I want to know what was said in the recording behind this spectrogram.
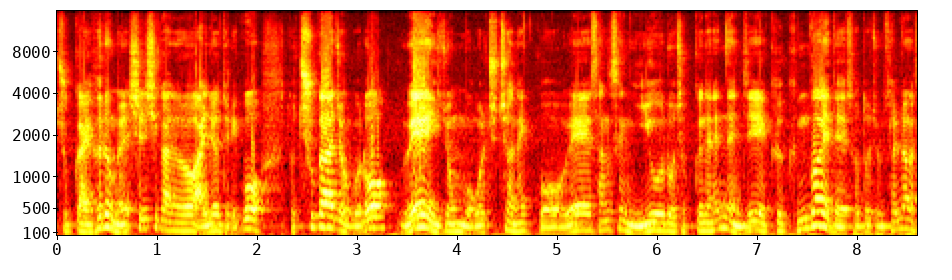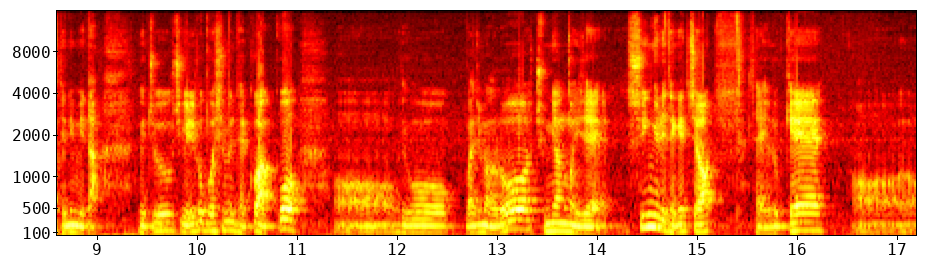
주가의 흐름을 실시간으로 알려드리고 또 추가적으로 왜 이 종목을 추천했고 왜 상승 이유로 접근을 했는지 그 근거에 대해서도 좀 설명을 드립니다. 쭉쭉 읽어보시면 될 것 같고 어 그리고 마지막으로 중요한 건 이제 수익률이 되겠죠. 자 이렇게 어,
